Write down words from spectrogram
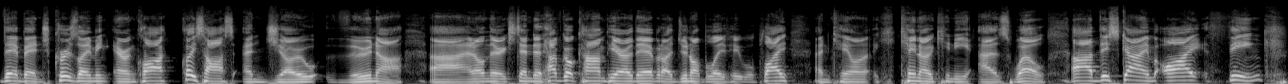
Their bench, Cruz Leeming, Aaron Clark, Klese Haas, and Joe Vuna. Uh, and on their extended, have got Khan-Pereira there, but I do not believe he will play, and Keno, Keno Kinney as well. Uh, this game, I think.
